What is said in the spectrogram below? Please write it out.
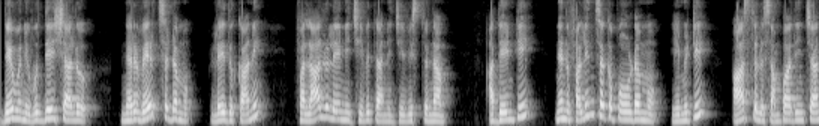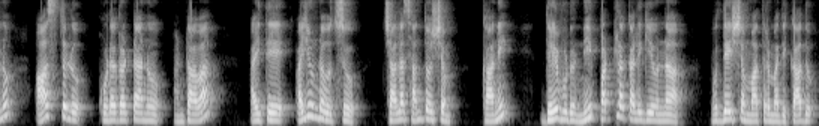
దేవుని ఉద్దేశాలు నెరవేర్చడము లేదు కానీ ఫలాలు లేని జీవితాన్ని జీవిస్తున్నాం. అదేంటి? నేను ఫలించకపోవడము ఏమిటి? ఆస్తులు సంపాదించాను ఆస్తులు కూడగట్టాను అంటావా? అయితే అయి ఉండవచ్చు. చాలా సంతోషం. కానీ దేవుడు నీ పట్ల కలిగి ఉన్న ఉద్దేశం మాత్రం అది కాదు.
